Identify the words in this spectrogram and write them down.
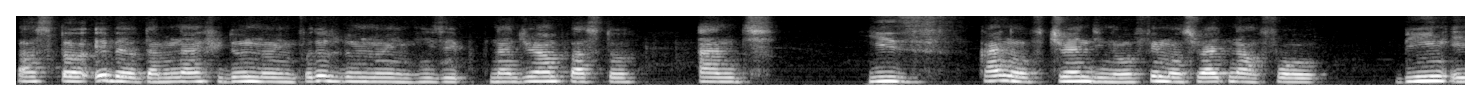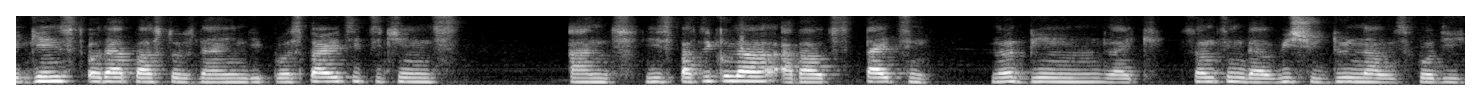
Pastor Abel Damina, if you don't know him, for those who don't know him, he's a Nigerian pastor and he's kind of trending or famous right now for being against other pastors that in the prosperity teachings and he's particular about tithing not being like something that we should do now is for the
